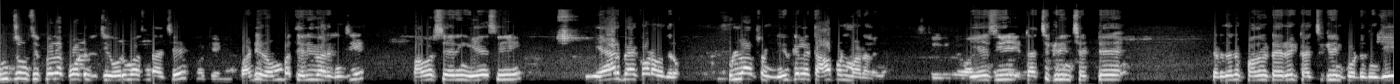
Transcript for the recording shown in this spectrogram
இன்சூரன்ஸ் இப்ப தான் போட்டுருச்சு ஒரு மாசம் தான் ஆச்சு. ஓகேங்க. வண்டி ரொம்ப தெளிவா இருக்குச்சு பவர் ஸ்டேரிங் ஏசி ஏர் பேக்கோட வந்துடும் ஃபுல் ஆப்ஷன் இருக்கல டாப் அண்ட் மாடலுங்க ஏசி டச் ஸ்கிரீன் செட்டு கிட்டத்தட்ட பதினெட்டாயிரம் ரூபாய்க்கு டச் ஸ்கிரீன் போட்டுருந்துச்சு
